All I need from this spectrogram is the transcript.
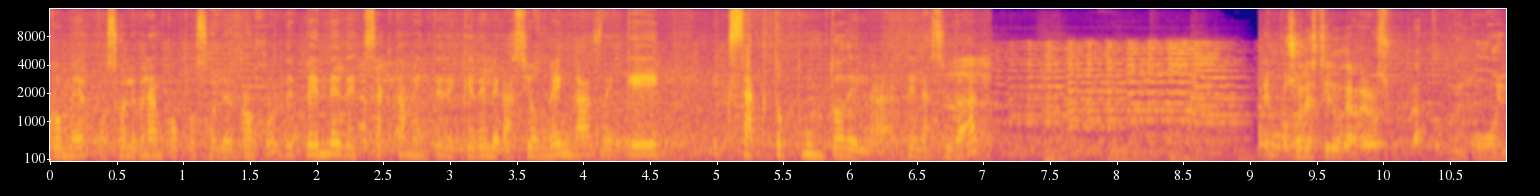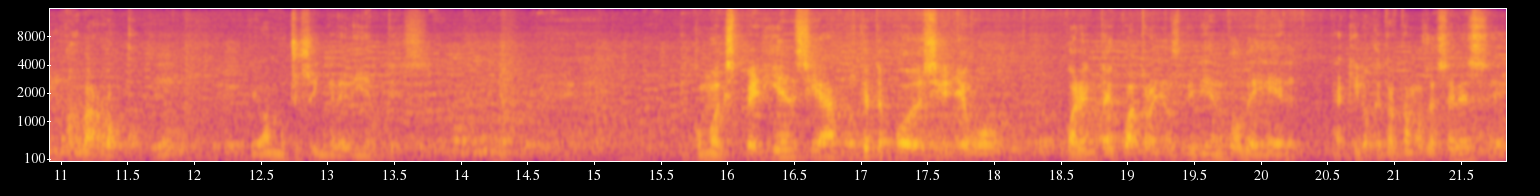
comer pozole blanco, pozole rojo, depende de exactamente de qué delegación vengas, de qué exacto punto de la, de la ciudad. El pozole estilo guerrero es un plato muy, muy barroco, lleva muchos ingredientes. Y como experiencia, pues qué te puedo decir, llevo 44 años viviendo de él. Aquí lo que tratamos de hacer es eh,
